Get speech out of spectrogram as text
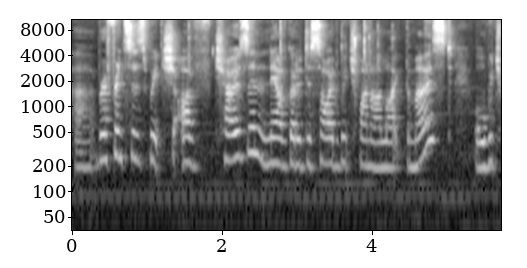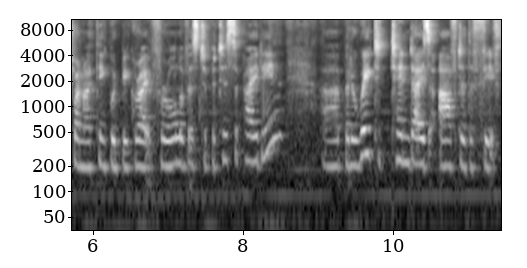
uh, references which I've chosen. Now I've got to decide which one I like the most or which one I think would be great for all of us to participate in. Uh, but a week to 10 days after the 5th.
